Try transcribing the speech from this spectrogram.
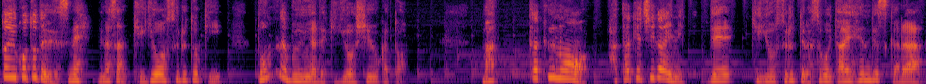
ということでですね、皆さん起業するとき、どんな分野で起業しようかと。全くの畑違いで起業するっていうのはすごい大変ですから、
